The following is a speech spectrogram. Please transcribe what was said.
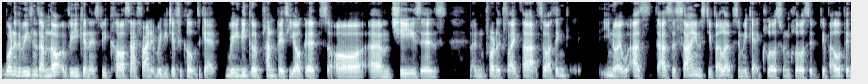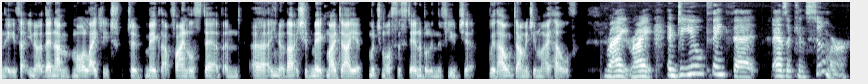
one of the reasons I'm not a vegan is because I find it really difficult to get really good plant-based yogurts or um, cheeses and products like that. So I think you know, as as the science develops and we get closer and closer to developing these, you know, then I'm more likely to, to make that final step, and uh, you know, that should make my diet much more sustainable in the future without damaging my health. Right, right. And do you think that as a consumer,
